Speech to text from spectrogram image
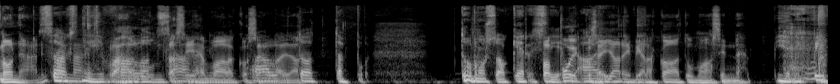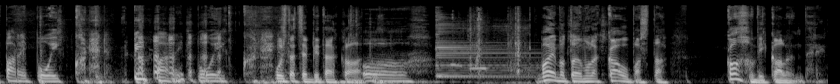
No nää nyt on Saaks niihin Vähän valot lunta saada, siihen niin valkoisella. Ja Totta. Pu- Tomu sokeri on Puikkosen Jari vielä kaatumaan sinne. Pieni piparipuikkonen. Piparipuikkonen. Muistat, että se pitää kaatua. Oh. Vaimo toi mulle kaupasta kahvikalenterin.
